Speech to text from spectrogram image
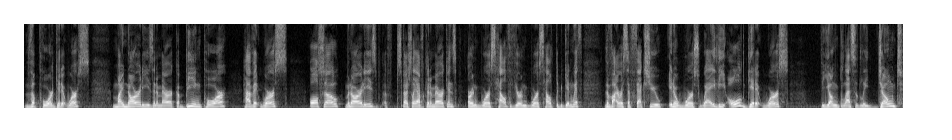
the poor get it worse. Minorities in America being poor have it worse. Also, minorities, especially African Americans, are in worse health. If you're in worse health to begin with, the virus affects you in a worse way. The old get it worse. The young blessedly don't,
